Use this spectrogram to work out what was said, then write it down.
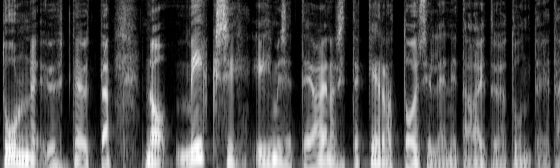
tunneyhteyttä. No miksi ihmiset ei aina sitten kerro toisilleen niitä aitoja tunteita?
